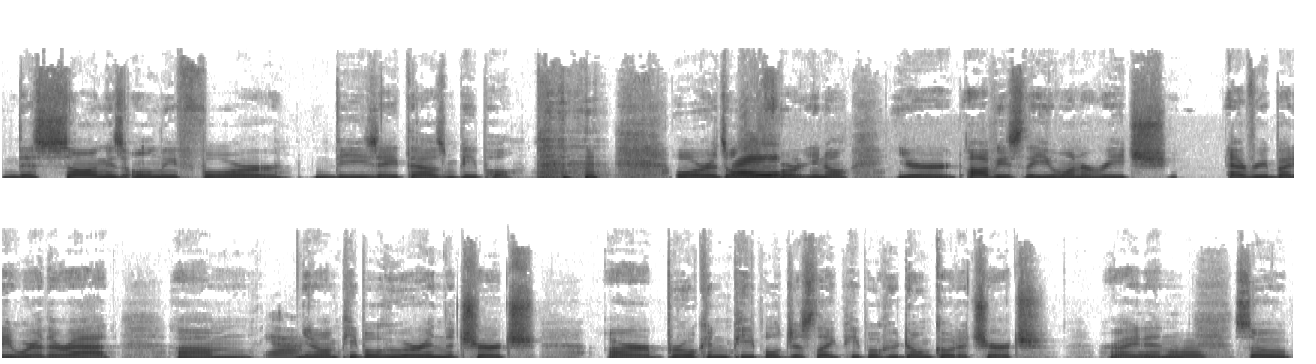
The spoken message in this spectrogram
this song is only for these 8,000 people, or it's only right. for, you know, you're obviously you want to reach everybody where they're at. Um, yeah. You know, and people who are in the church are broken people just like people who don't go to church, right? Mm-hmm. And so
